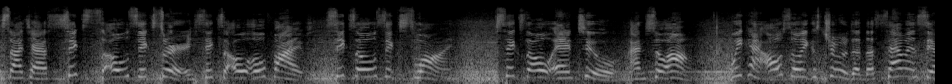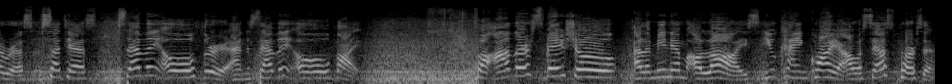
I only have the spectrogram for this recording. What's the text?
such as 6063, 6005, 6061, 6082, and so on. We can also extrude the seven series, such as 7003 and 7005. For other special aluminium alloys, you can inquire our salesperson.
